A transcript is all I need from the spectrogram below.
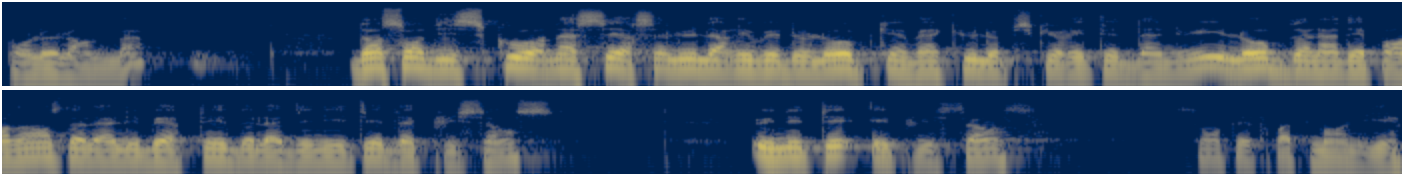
pour le lendemain. Dans son discours, Nasser salue l'arrivée de l'aube qui a vaincu l'obscurité de la nuit, l'aube de l'indépendance, de la liberté, de la dignité, de la puissance. Unité et puissance sont étroitement liées.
